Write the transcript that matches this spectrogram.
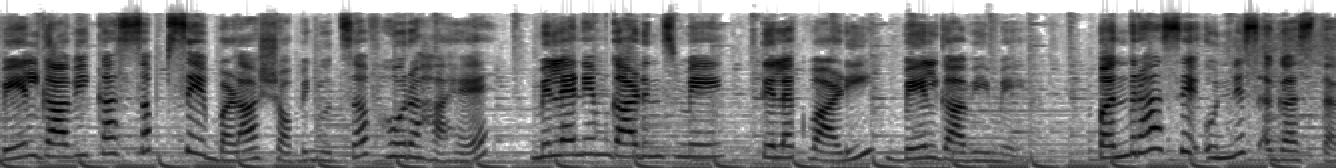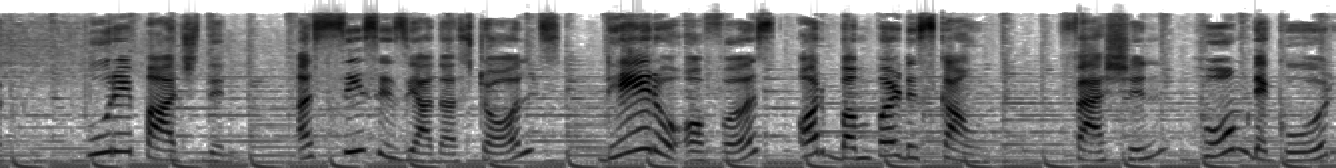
बेलगावी का सबसे बड़ा शॉपिंग उत्सव हो रहा है मिलेनियम गार्डन्स में, तिलकवाड़ी, बेलगावी में। 15 से 19 अगस्त तक, पूरे पाँच दिन 80 से ज़्यादा स्टॉल्स, ढेरों ऑफर्स और bumper discount. Fashion, home decor,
